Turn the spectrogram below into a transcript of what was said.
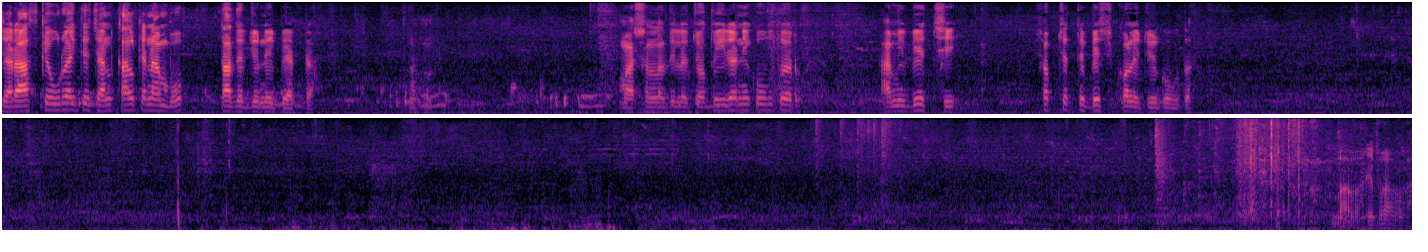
যারা আজকে উড়াইতে চান, কালকে নামবো, তাদের জন্য এই পেয়ারটা মার্শাল্লাহ দিলে যত ইরানি কবুতর আমি বেচছি, সবচেয়ে বেস্ট কোয়ালিটির কবুতর। বাবা রে বাবা।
